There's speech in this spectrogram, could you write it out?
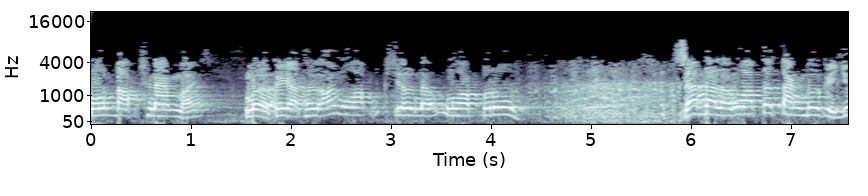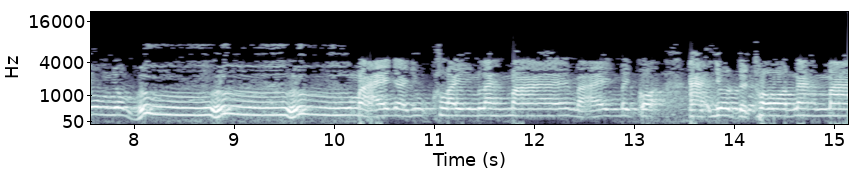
កូន10ឆ្នាំហើយ មើលគេអត់ធ្វើឲ្យងាប់ខ្ជិលនៅងាប់ព្រោះស្រាប់ដល់ងាប់ទៅតាំងមើលគេយំយំហឺហឺហឺម៉ែឯងអាយុខ្លីម្លេះម៉ែម៉ែឯងមិនក៏អយុត្តិធម៌ណាស់ម៉ែ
